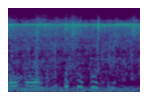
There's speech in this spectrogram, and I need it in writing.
Oh boy.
